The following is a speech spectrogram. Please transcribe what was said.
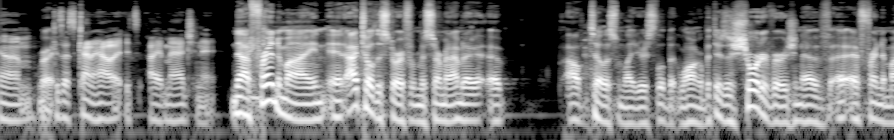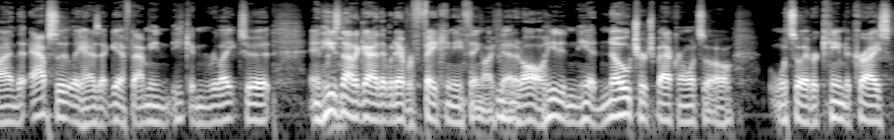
Um, right. Because that's kind of how it's, I imagine it. Now, a friend of mine, and I told the story from a sermon. I'm going to. Uh, I'll tell this one later. It's a little bit longer, but there's a shorter version of a, a, friend of mine that absolutely has that gift. I mean, he can relate to it, and he's not a guy that would ever fake anything like that mm-hmm. at all. He didn't. He had no church background whatsoever. Whatsoever came to Christ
